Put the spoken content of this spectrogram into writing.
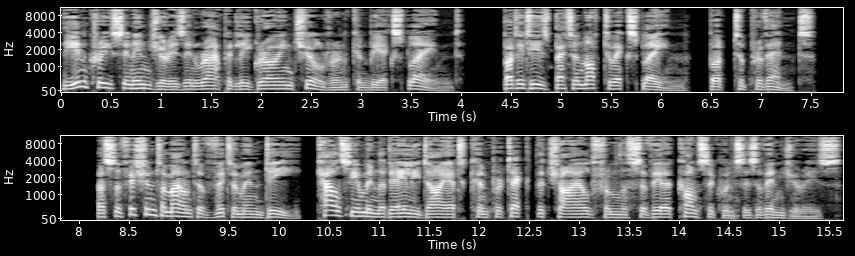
The increase in injuries in rapidly growing children can be explained. But it is better not to explain, but to prevent. A sufficient amount of vitamin D, calcium in the daily diet can protect the child from the severe consequences of injuries.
